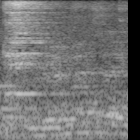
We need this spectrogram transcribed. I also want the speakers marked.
Speaker 1: 人们在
